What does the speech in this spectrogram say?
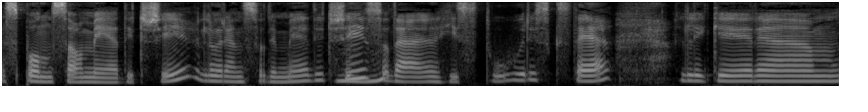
Sponsa av Medici, Lorenzo di Medici, Mhm. så det er et historisk sted. Ligger eh,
